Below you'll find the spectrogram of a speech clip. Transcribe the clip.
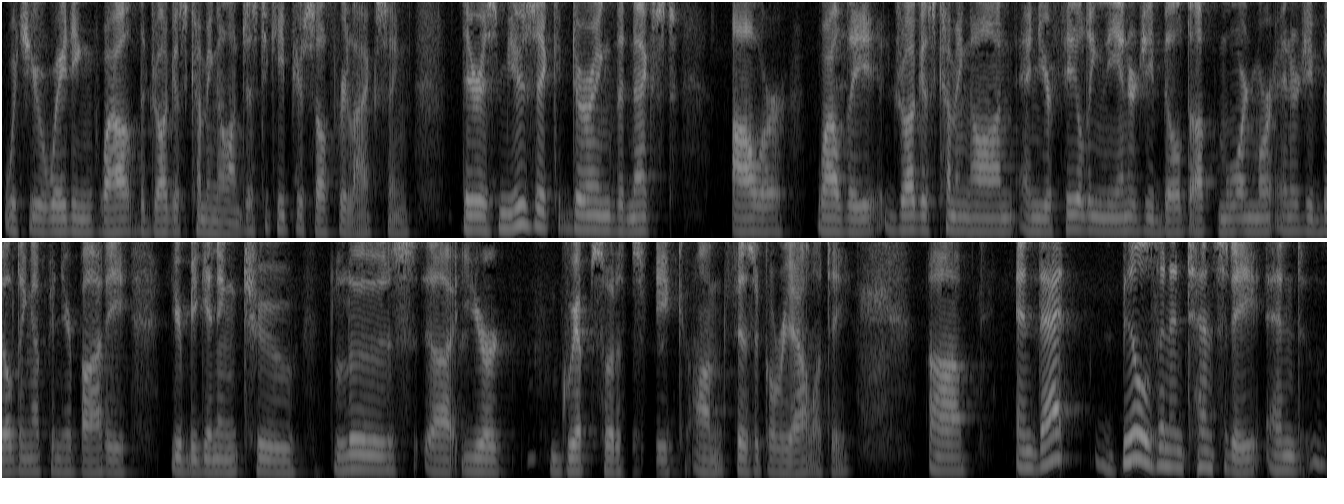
which you're waiting while the drug is coming on, just to keep yourself relaxing. There is music during the next hour while the drug is coming on and you're feeling the energy build up, more and more energy building up in your body. You're beginning to lose uh, your grip, so to speak, on physical reality. Uh, and that builds an intensity. And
